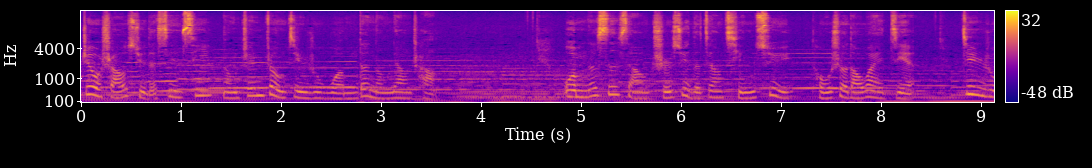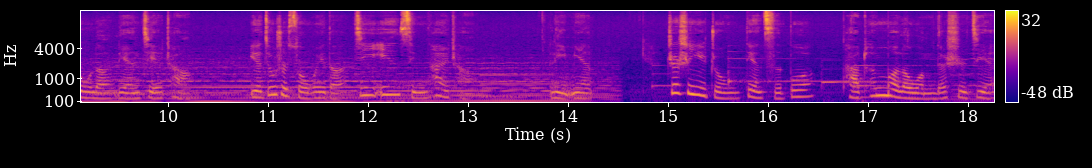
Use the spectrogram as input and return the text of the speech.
只有少许的信息能真正进入我们的能量场。我们的思想持续地将情绪投射到外界，进入了连接场，也就是所谓的基因形态场里面。这是一种电磁波，它吞没了我们的世界，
